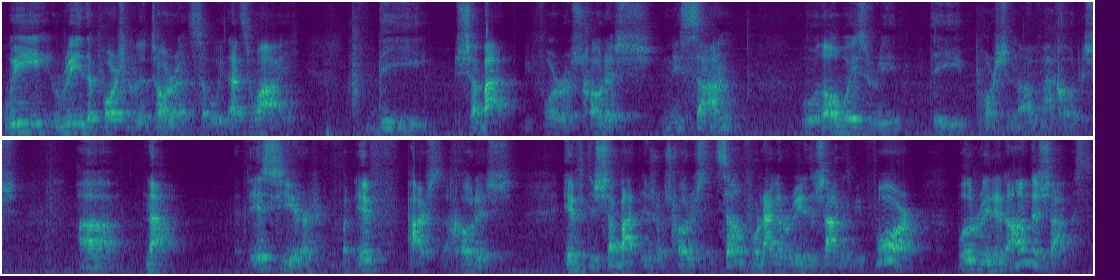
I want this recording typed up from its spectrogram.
we read the portion of the Torah. So we, that's why the Shabbat before Rosh Chodesh Nisan, we will always read the portion of HaChodesh. Uh, now, this year, but if Parshas HaChodesh, if the Shabbat is Rosh Chodesh itself, we're not going to read the Shabbos before, we'll read it on the Shabbos.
